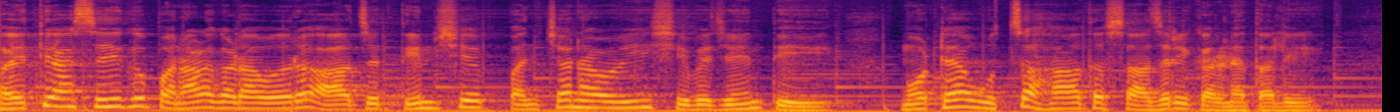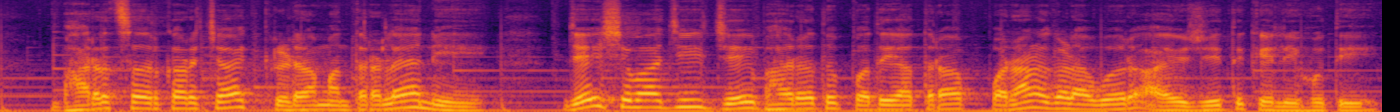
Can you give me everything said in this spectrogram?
ऐतिहासिक पन्हाळगडावर आज तीनशे पंच्याण्णवी शिवजयंती मोठ्या उत्साहात साजरी करण्यात आली. भारत सरकारच्या क्रीडा मंत्रालयाने जय शिवाजी जय भारत पदयात्रा पन्हाळगडावर आयोजित केली होती.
